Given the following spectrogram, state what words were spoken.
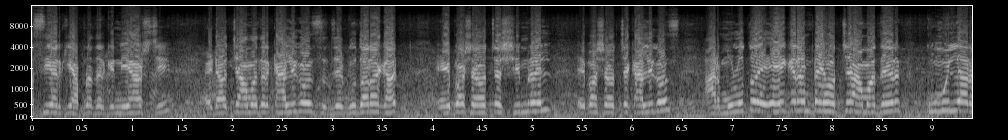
আসি আর কি, আপনাদেরকে নিয়ে আসছি। এটা হচ্ছে আমাদের কালীগঞ্জ যে গুদারাঘাট এই পাশে হচ্ছে সিমরাইল এই পাশে হচ্ছে কালীগঞ্জ। আর মূলত এই গ্রামটাই হচ্ছে আমাদের কুমিল্লার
